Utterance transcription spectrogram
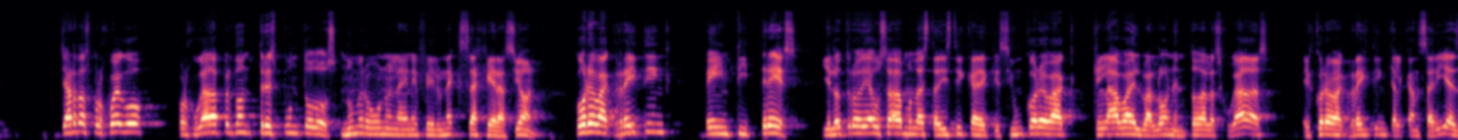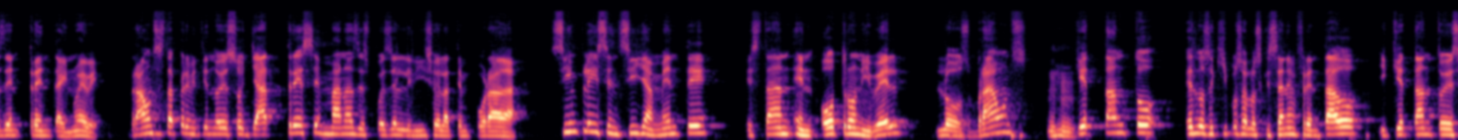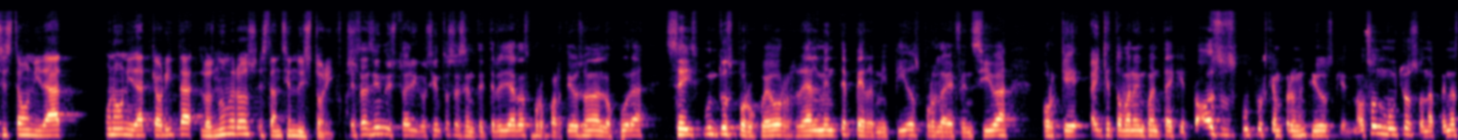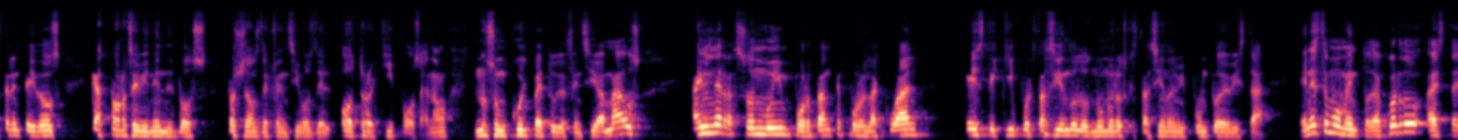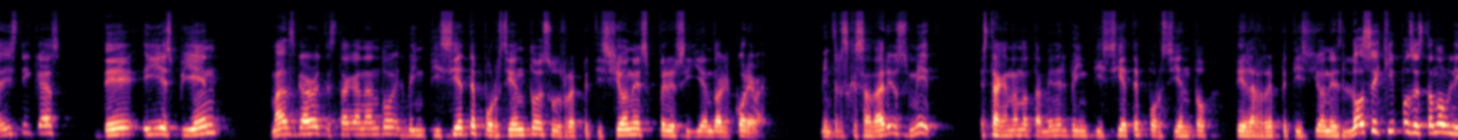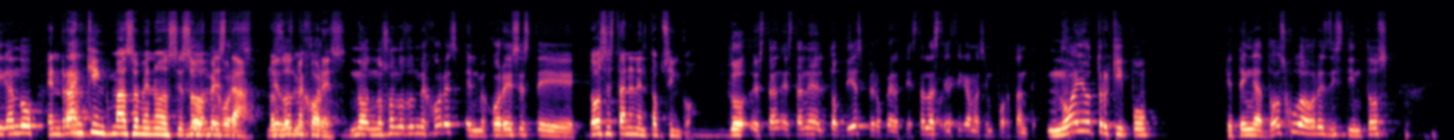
Yardas por juego, por jugada, perdón, 3.2, número uno en la NFL, una exageración. Coreback rating, 23. Y el otro día usábamos la estadística de que si un coreback clava el balón en todas las jugadas, el coreback rating que alcanzaría es de 39. Browns está permitiendo eso ya tres semanas después del inicio de la temporada. Simple y sencillamente están en otro nivel los Browns. ¿Qué tanto es los equipos a los que se han enfrentado y qué tanto es esta unidad una unidad que ahorita los números están siendo históricos. Están siendo históricos, 163 yardas por partido es una locura, 6 puntos por juego realmente permitidos por la defensiva, porque hay que tomar en cuenta que todos esos puntos que han permitido, que no son muchos, son apenas 32, 14 vienen de dos touchdowns defensivos del otro equipo, o sea, no, no son culpa de tu defensiva. Mouse, hay una razón muy importante por la cual este equipo está haciendo los números que está haciendo en mi punto de vista. En este momento, de acuerdo a estadísticas, de ESPN, Miles Garrett está ganando el 27% de sus repeticiones persiguiendo al coreback, mientras que Sadarius Smith está ganando también el 27% de las repeticiones. Los equipos están obligando. En ranking, más o menos, eso dónde está. Los dos, mejores. No, no son los dos mejores. El mejor es este. Dos están en el top 5. Están, están en el top 10, pero espérate, esta es la estadística más importante. No hay otro equipo que tenga dos jugadores distintos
